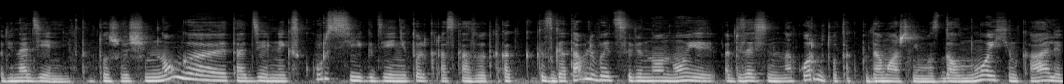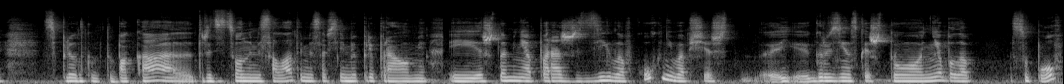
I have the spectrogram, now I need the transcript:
винодельник. Там тоже очень много. Это отдельные экскурсии, где не только рассказывают, как, как изготавливается вино, но и обязательно накормят вот так по-домашнему с долмой, хинкали, цыпленком табака, традиционными салатами со всеми приправами. И что меня поразило в кухне вообще э, грузинской, что не было супов,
